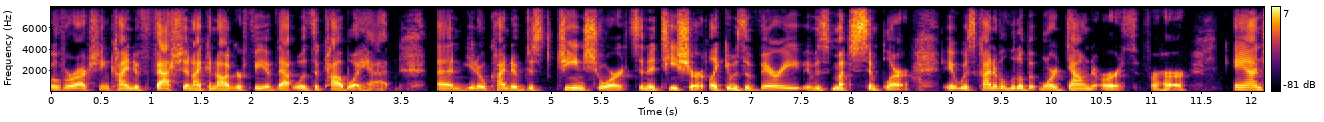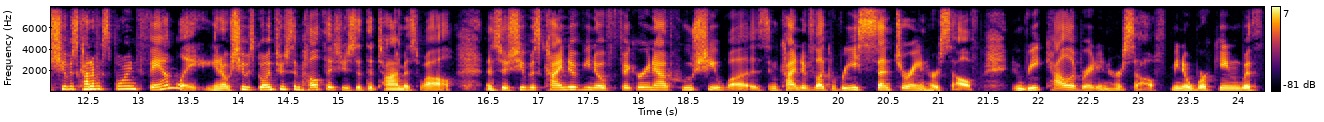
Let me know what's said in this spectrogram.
overarching kind of fashion iconography of that was a cowboy hat and you know kind of just jean shorts and a t-shirt like it was a very it was much simpler it was kind of a little bit more down to earth for her and she was kind of exploring family you know she was going through some health issues at the time as well and so she was kind of you know figuring out who she was and kind of like recentering herself and recalibrating herself you know working with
